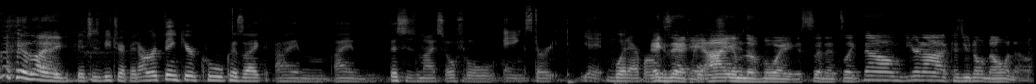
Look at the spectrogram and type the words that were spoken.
like bitches be tripping or think you're cool because like i'm i'm this is my social angst or whatever exactly, I am the voice, and it's like no, you're not because you don't know enough.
